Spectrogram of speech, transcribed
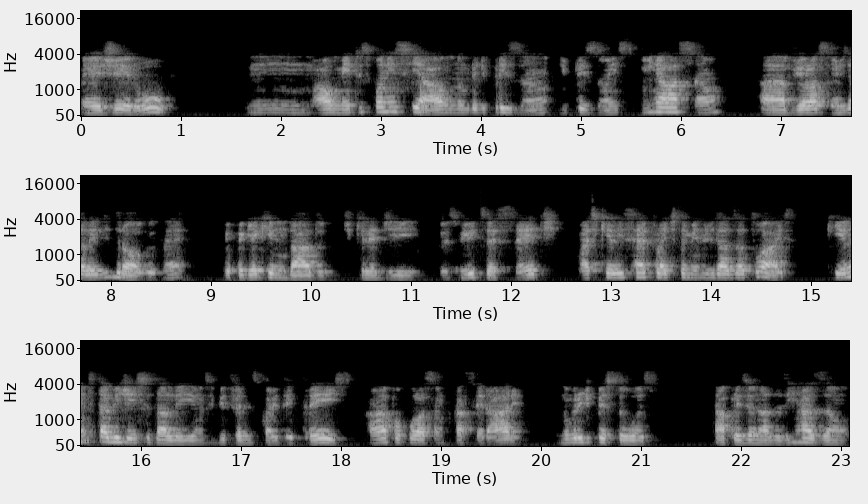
é, gerou um aumento exponencial no número de, prisão, de prisões em relação a violações da lei de drogas. Né? Eu peguei aqui um dado de que ele é de 2017, mas que ele se reflete também nos dados atuais, que antes da vigência da lei 11.343, a população carcerária, o número de pessoas aprisionadas em razão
